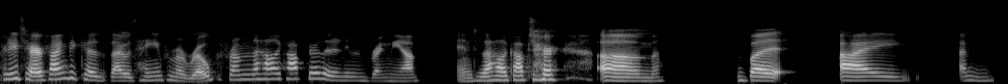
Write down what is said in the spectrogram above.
pretty terrifying because i was hanging from a rope from the helicopter they didn't even bring me up into the helicopter um, but i i'm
